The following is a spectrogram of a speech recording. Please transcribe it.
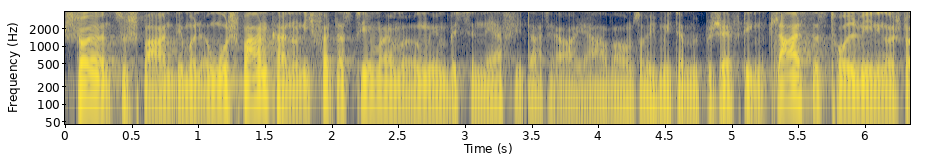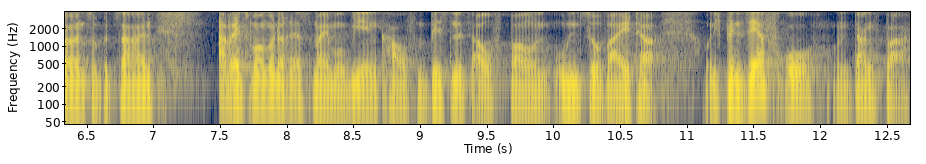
Steuern zu sparen, den man irgendwo sparen kann. Und ich fand das Thema immer irgendwie ein bisschen nervig. Ich dachte, ah ja, warum soll ich mich damit beschäftigen? Klar ist es toll, weniger Steuern zu bezahlen. Aber jetzt wollen wir doch erstmal Immobilien kaufen, Business aufbauen und so weiter. Und ich bin sehr froh und dankbar,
